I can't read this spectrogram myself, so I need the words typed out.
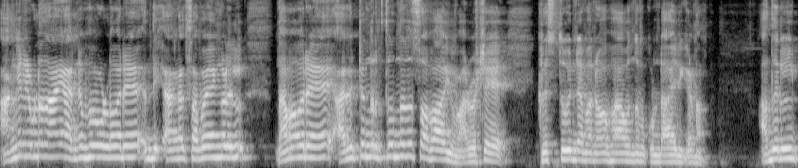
അങ്ങനെയുള്ളതായ അനുഭവമുള്ളവരെ സമയങ്ങളിൽ നാം അവരെ അകറ്റി നിർത്തുന്നത് സ്വാഭാവികമാണ്. പക്ഷേ ക്രിസ്തുവിന്റെ മനോഭാവം നമുക്കുണ്ടായിരിക്കണം. അതിൽ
